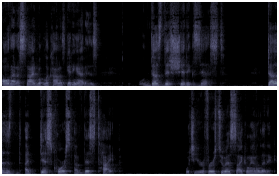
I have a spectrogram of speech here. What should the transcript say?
all that aside, what Lacan is getting at is does this shit exist? Does a discourse of this type, which he refers to as psychoanalytic,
